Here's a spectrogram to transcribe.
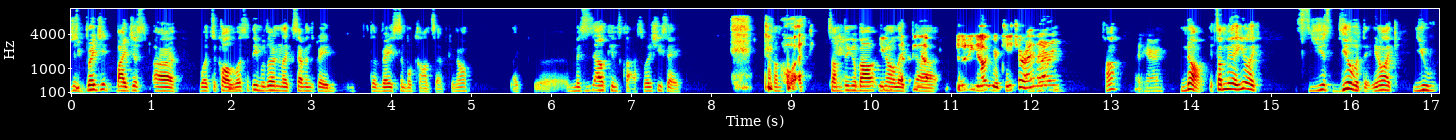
Just bridge it by just uh, what's it called? What's the thing we learned in like seventh grade? The very simple concept, you know, like uh, Mrs. Elkins' class. What did she say? Some- What? Something about you know like uh, Shooting out your teacher right now? Herring? Huh? Red herring. no, it's something like you know like you just deal with it. You know like you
